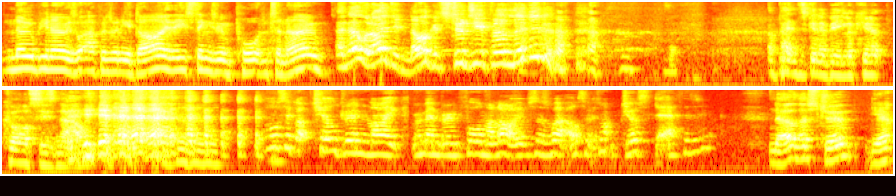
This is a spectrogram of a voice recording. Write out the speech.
Nobody knows what happens when you die. These things are important to know. I know what I didn't know. I could study it for a living. Ben's going to be looking up courses now. You've also got children like remembering former lives as well, so it's not just death, is it? no, that's true. Yeah.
